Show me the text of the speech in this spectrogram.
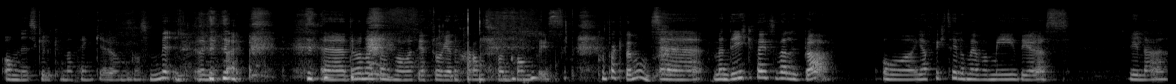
Om ni skulle kunna tänka er att umgås med mig, ungefär. Eh, det var nästan som att jag frågade chans på en kompis. Kontaktannons. Eh, men det gick faktiskt väldigt bra. Och jag fick till och med vara med i deras lilla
